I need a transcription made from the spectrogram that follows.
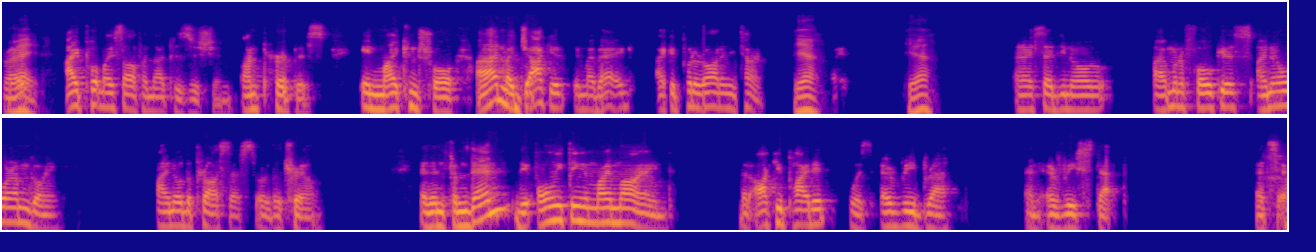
right? Right. I put myself in that position on purpose, in my control. I had my jacket in my bag. I could put it on anytime. Yeah. Yeah. and I said, you know, I'm going to focus. I know where I'm going. I know the process or the trail. And then from then, the only thing in my mind that occupied it was every breath and every step. That's it.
